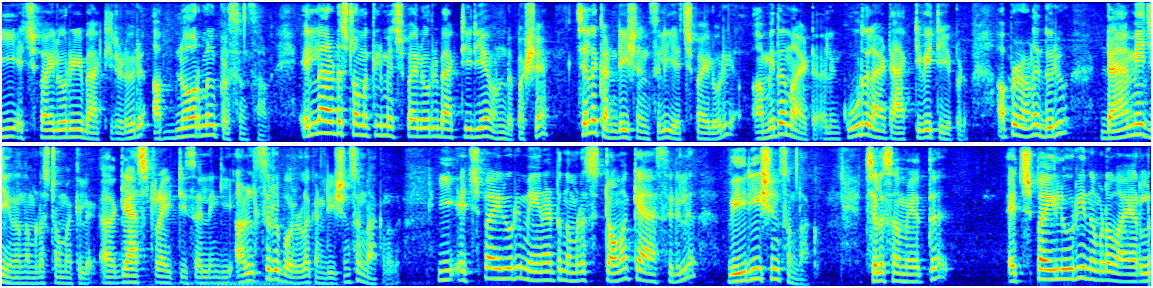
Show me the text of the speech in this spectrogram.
ഈ എച്ച് പൈലോറി ബാക്ടീരിയയുടെ ഒരു അബ്നോർമൽ പ്രസൻസ് ആണ്. എല്ലാവരുടെ സ്റ്റൊമക്കിലും എച്ച് പൈലോറി ബാക്ടീരിയ ഉണ്ട്. പക്ഷേ ചില കണ്ടീഷൻസിൽ എച്ച് പൈലോറി അമിതമായിട്ട് അല്ലെങ്കിൽ കൂടുതലായിട്ട് ആക്ടിവേറ്റ് ചെയ്യപ്പെടും. അപ്പോഴാണ് ഇതൊരു ഡാമേജ് ചെയ്യുന്നത് നമ്മുടെ സ്റ്റൊമക്കിൽ ഗ്യാസ്ട്രൈറ്റിസ് അല്ലെങ്കിൽ അൾസർ പോലുള്ള കണ്ടീഷൻസ് ഉണ്ടാക്കുന്നത്. ഈ എച്ച് പൈലോറി മെയിനായിട്ട് നമ്മുടെ സ്റ്റൊമക്ക് ആസിഡിൽ വേരിയേഷൻസ് ഉണ്ടാക്കും. ചില സമയത്ത് എച്ച് പൈലോറി നമ്മുടെ വയറിൽ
